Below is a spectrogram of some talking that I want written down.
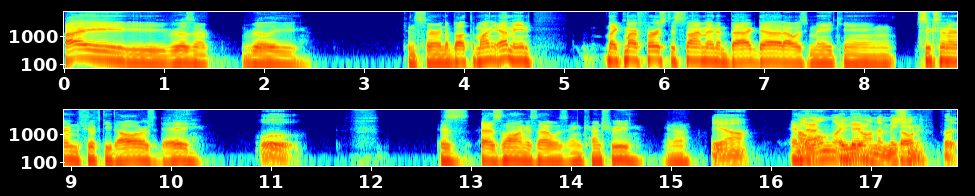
I wasn't really concerned about the money. I mean, like my first assignment in Baghdad, I was making six hundred and fifty dollars a day. Whoa. As as long as I was in country, you know. Yeah. And How that- long are you on a mission? For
